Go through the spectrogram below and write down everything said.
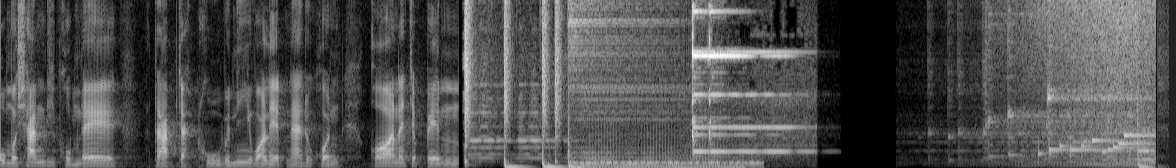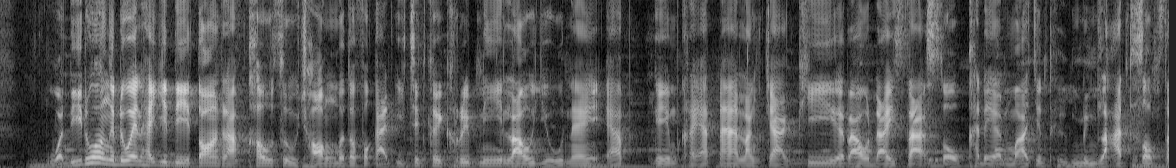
โปรโมชั่นที่ผมได้รับจาก t ู b บ n y Wallet นะทุกคนก็น่าจะเป็นวัสดีทุกคนกันด้วยนะฮะยินดีต้อนรับเข้าสู่ช่องมอเตอร์โฟกัสอีกเช่นเคยคลิปนี้เราอยู่ในแอปเกมแคสนะหลังจากที่เราได้สะสมคะแนนมาจนถึง1ล้าน2แส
